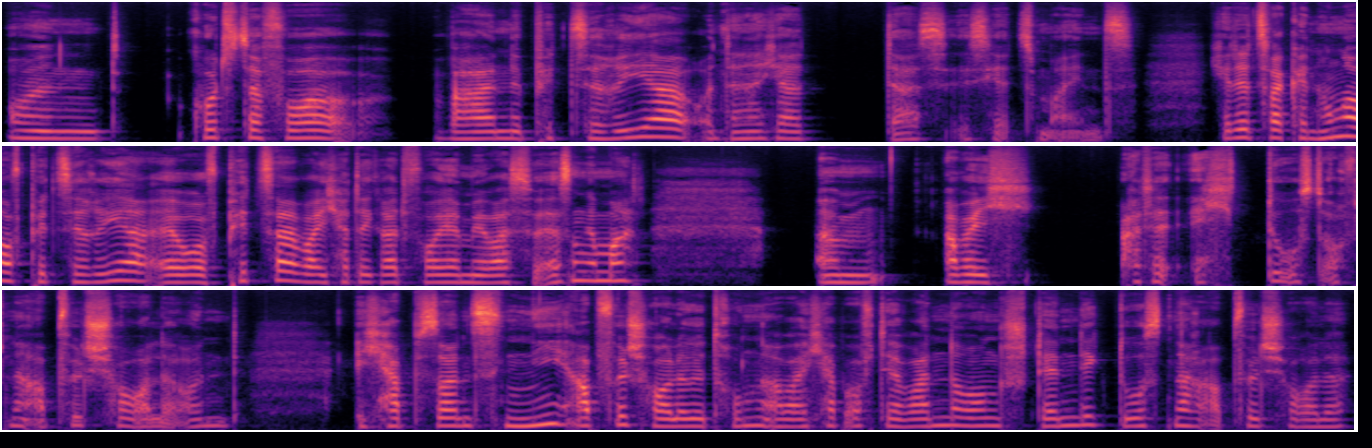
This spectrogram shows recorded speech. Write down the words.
Und kurz davor war eine Pizzeria und dann habe ich ja, das ist jetzt meins. Ich hatte zwar keinen Hunger auf Pizzeria, äh, auf Pizza, weil ich hatte gerade vorher mir was zu essen gemacht, ähm, aber ich hatte echt Durst auf eine Apfelschorle und ich habe sonst nie Apfelschorle getrunken, aber ich habe auf der Wanderung ständig Durst nach Apfelschorle.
